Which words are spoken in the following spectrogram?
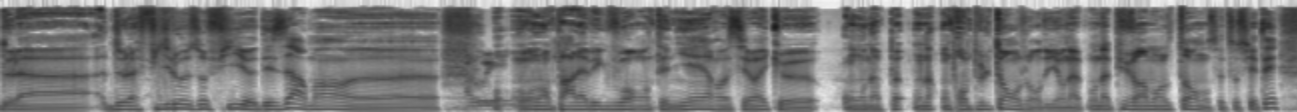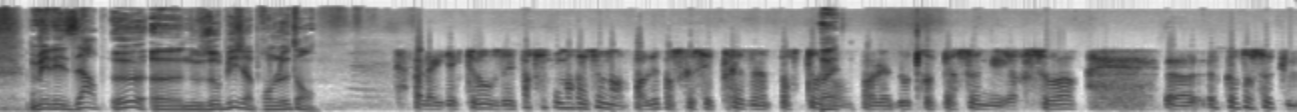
de la de la philosophie des arbres. Hein. Ah oui. On en parlait avec vous en renteinière. C'est vrai que on a, on, a, on prend plus le temps aujourd'hui. On a on a plus vraiment le temps dans cette société. Mais les arbres, eux, nous obligent à prendre le temps. Voilà, exactement. Vous avez parfaitement raison d'en parler parce que c'est très important. J'en parlais à d'autres personnes hier soir. Euh, quand on s'occupe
